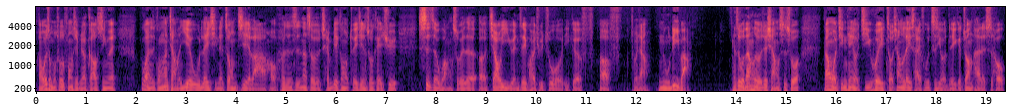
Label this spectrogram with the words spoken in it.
啊。为什么说风险比较高？是因为不管是我刚刚讲的业务类型的中介啦，好，或者是那时候有前辈跟我推荐说可以去试着往所谓的呃交易员这一块去做一个呃怎么讲努力吧。可是我当时我就想是说。当我今天有机会走向类财富自由的一个状态的时候，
